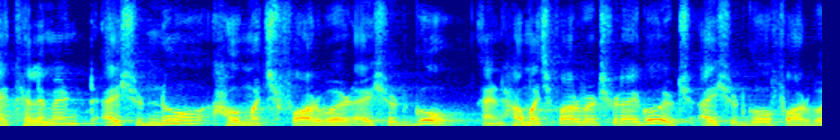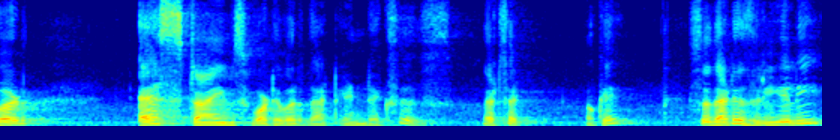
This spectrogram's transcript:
ith element I should know how much forward I should go and how much forward should I go? I should go forward S times whatever that index is that is it ok. So that is really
